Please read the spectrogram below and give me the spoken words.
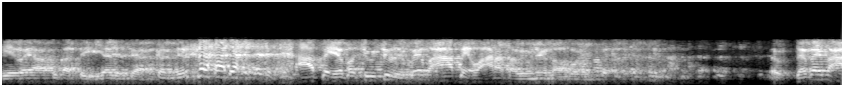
Piye wae aku kate iya ya dagang. Apik ya kok jujur ya kowe kok apik waras ta ngene ta. Lah kowe kok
